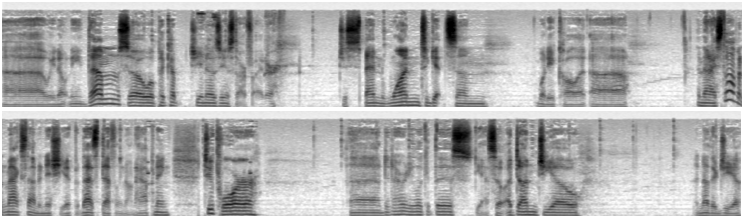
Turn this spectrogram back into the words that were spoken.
Uh, we don't need them, so we'll pick up Geonosian Starfighter. Just spend one to get some, what do you call it, uh, and then I still haven't maxed out Initiate, but that's definitely not happening. Too poor. Uh, did I already look at this? Yeah, so a done Geo. Another Geo.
